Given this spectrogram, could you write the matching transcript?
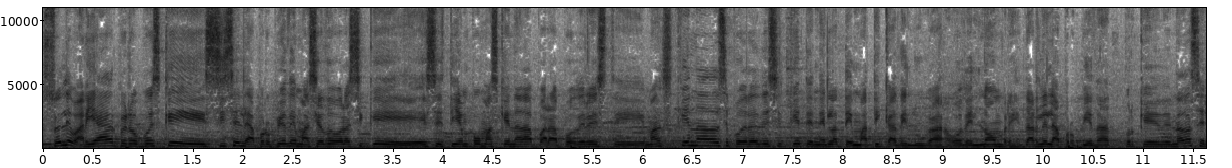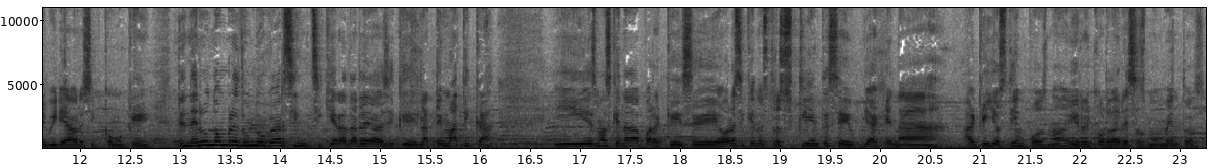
Suele variar, pero pues que sí se le apropió demasiado ahora sí que ese tiempo más que nada para poder este más que nada se podría decir que tener la temática del lugar o del nombre, darle la propiedad, porque de nada serviría ahora sí como que tener un nombre de un lugar sin siquiera darle así que la temática. Y es más que nada para que se ahora sí que nuestros clientes se viajen a, aquellos tiempos, ¿no? Y recordar esos momentos.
